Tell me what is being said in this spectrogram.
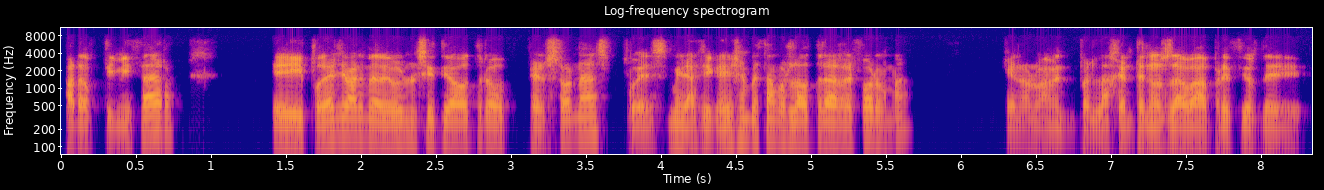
para optimizar y poder llevarme de un sitio a otro personas, pues mira, si queréis empezamos la otra reforma, normalmente pues la gente nos daba precios de,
